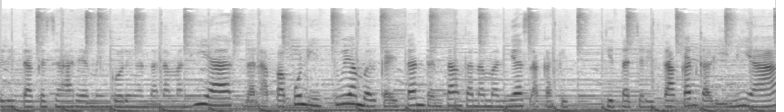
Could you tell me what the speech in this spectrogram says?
cerita keseharian Menggo dengan tanaman hias dan apa pun itu yang berkaitan tentang tanaman hias akan kita ceritakan kali ini ya.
